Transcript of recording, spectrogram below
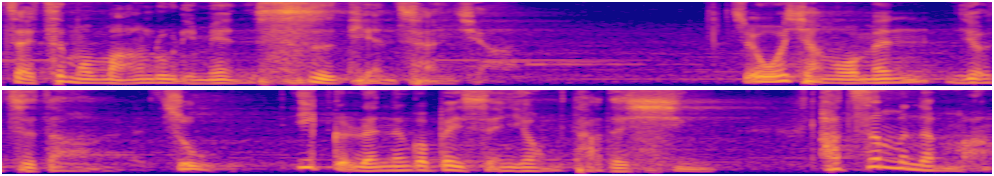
在这么忙碌里面四天参加，所以我想我们你就知道。主一个人能够被神用，他的心，他这么的忙，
